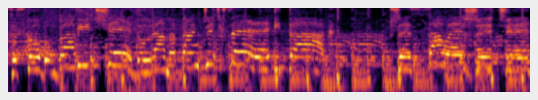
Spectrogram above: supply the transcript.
Chcę z tobą bawić się, do rana tańczyć chcę i tak przez całe życie.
